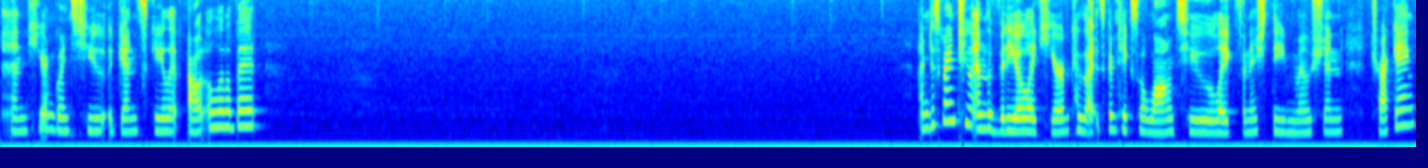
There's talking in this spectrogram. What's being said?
And here I'm going to again scale it out a little bit. I'm just going to end the video like here because it's going to take so long to like finish the motion tracking.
